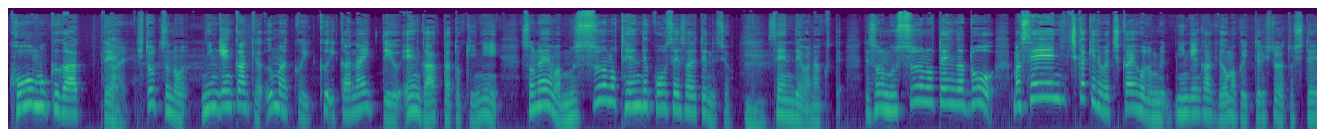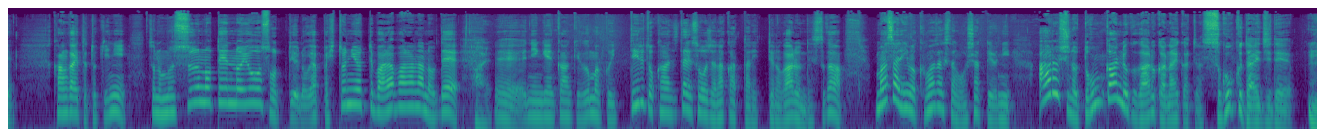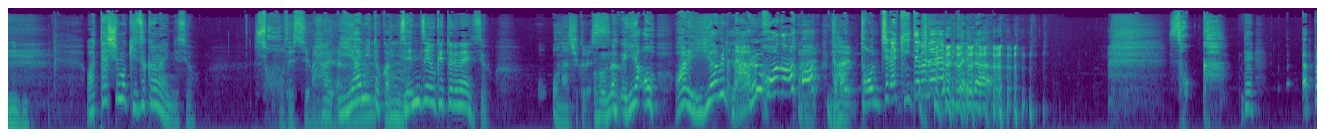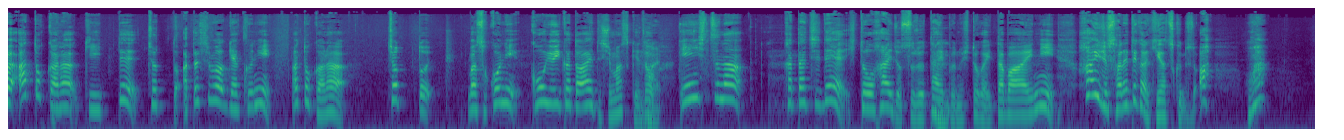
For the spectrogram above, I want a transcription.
項目があって、て、はい一つの人間関係がうまくいく、いかないっていう縁があった時に、その縁は無数の点で構成されてるんですよ。線ではなくて。で、その無数の点がどう、まあ、声援に近ければ近いほど人間関係がうまくいってる人だとして、考えた時に、その無数の点の要素っていうのがやっぱ人によってバラバラなので、はいえー人間関係がうまくいっていると感じたりそうじゃなかったりっていうのがあるんですが、まさに今熊崎さんがおっしゃったように、ある種の鈍感力があるかないかっていうのはすごく大事で、私も気づかないんですよ。そうですよね。はい。嫌味とか全然受け取れないんですよ。同じくです。うんなんか、いや、お、あれ嫌味だ。なるほど、はいとんちが効いてるねみたいな。そっか。で、やっぱり後から聞いて、ちょっと、私は逆に、後から、ちょっと、まあそこに、こういう言い方をあえてしますけど、はい陰湿な形で人を排除するタイプの人がいた場合に、排除されてから気がつくんですよ。あ、お前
